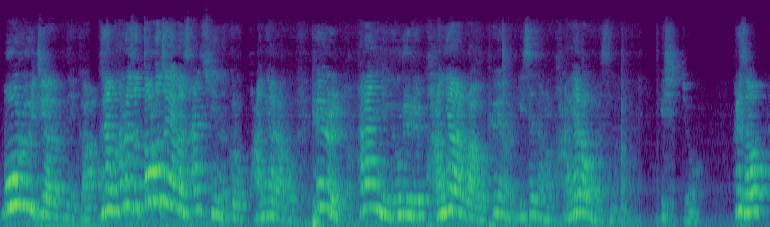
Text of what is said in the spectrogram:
뭐를 의지합니까? 그냥 하늘에서 떨어져야만 살 수 있는 그런 광야라고 표현을 하나님이 우리를 광야라고 표현을 이 세상을 광야라고 말씀하고 계시죠. 그래서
